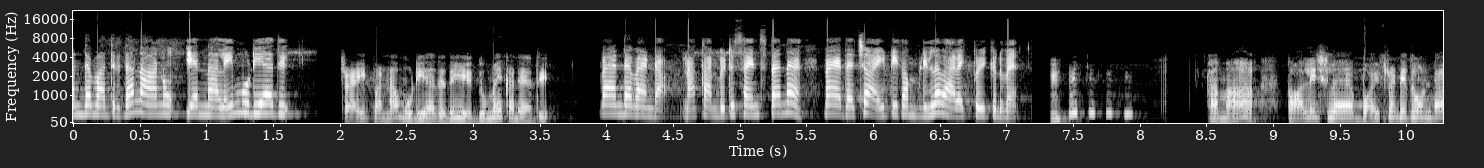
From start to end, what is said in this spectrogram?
அந்த மாதிரி தான் நானும். என்னாலே முடியாது. ட்ரை பண்ணா முடியாதது எதுவுமே கிடையாது. வேண்டாம் வேண்டாம். நான் கம்ப்யூட்டர் சயின்ஸ் தானே? நான் ஏதாச்சும் ஐடி கம்பெனியில் வேலைக்கு போய்க்கிடுவேன். ஆமா காலேஜ்ல பாய் ஃப்ரெண்ட் எதுவும் உண்டா?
